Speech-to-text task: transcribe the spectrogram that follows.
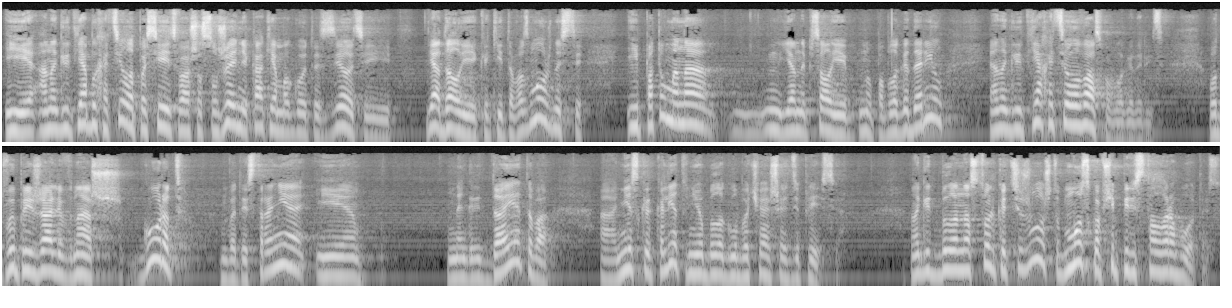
и она говорит, я бы хотела посеять ваше служение, как я могу это сделать? И я дал ей какие-то возможности. И потом она, я написал ей, ну, поблагодарил, и она говорит, я хотела вас поблагодарить. Вот вы приезжали в наш город, в этой стране, и она говорит, до этого а, несколько лет у нее была глубочайшая депрессия. Она говорит, было настолько тяжело, что мозг вообще перестал работать.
